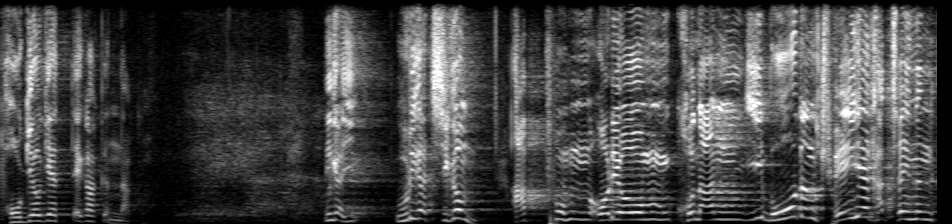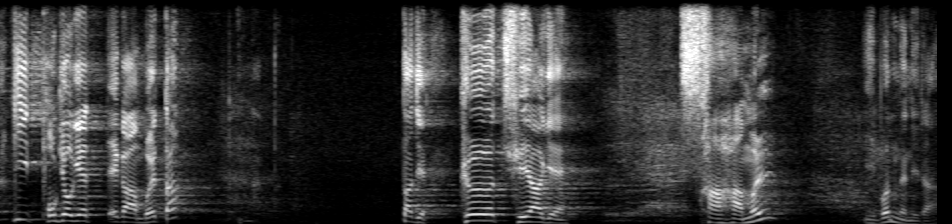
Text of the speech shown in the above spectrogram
복역의 때가 끝났고. 그러니까 이, 우리가 지금 아픔, 어려움, 고난, 이 모든 죄에 갇혀 있는 이 복역의 때가 뭐였다? 따지 그 죄악에 사함을 입었느니라.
